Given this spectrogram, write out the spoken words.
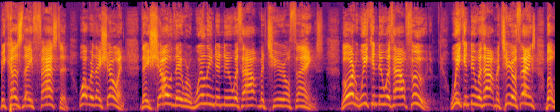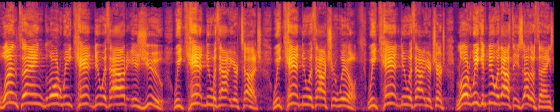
because they fasted. What were they showing? They showed they were willing to do without material things. Lord, we can do without food. We can do without material things, but one thing, Lord, we can't do without is you. We can't do without your touch. We can't do without your will. We can't do without your church. Lord, we can do without these other things,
